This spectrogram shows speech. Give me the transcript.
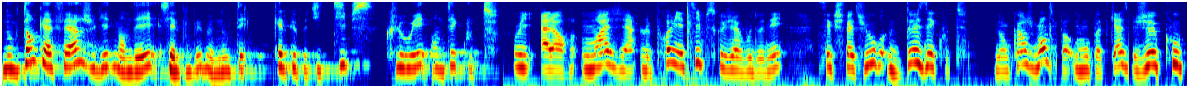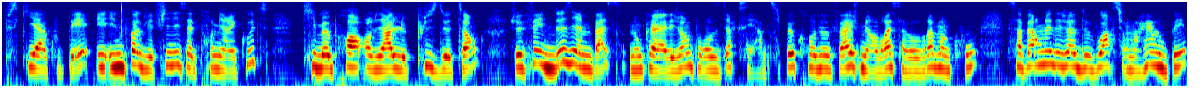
Donc tant qu'à faire, je lui ai demandé si elle pouvait me noter quelques petits tips. Chloé, on t'écoute. Oui, alors moi, j'ai le premier tip que j'ai à vous donner, c'est que je fais toujours deux écoutes. Donc quand je monte mon podcast, je coupe ce qui a à couper et une fois que j'ai fini cette première écoute, qui me prend en général le plus de temps, je fais une deuxième passe. Donc euh, les gens pourront se dire que c'est un petit peu chronophage, mais en vrai ça vaut vraiment le coup. Ça permet déjà de voir si on n'a rien loupé.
